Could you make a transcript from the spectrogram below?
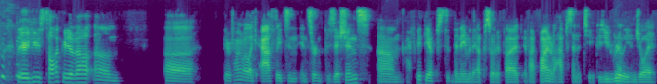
there he was talking about um, uh, they were talking about like athletes in, in certain positions. Um, I forget the episode, the name of the episode. If I if I find it, I'll have to send it to you because you'd Yeah. really enjoy it.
